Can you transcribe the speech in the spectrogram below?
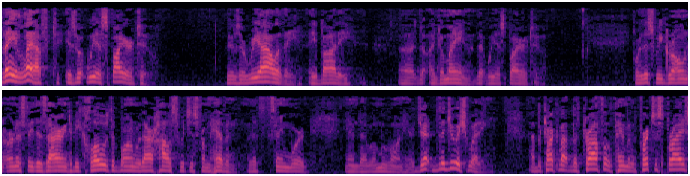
they left is what we aspire to. There's a reality, a body, uh, a domain that we aspire to. For this we groan, earnestly desiring to be clothed upon with our house which is from heaven. That's the same word. And uh, we'll move on here. Je- the Jewish wedding. Uh, we talked about the betrothal, the payment of the purchase price.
